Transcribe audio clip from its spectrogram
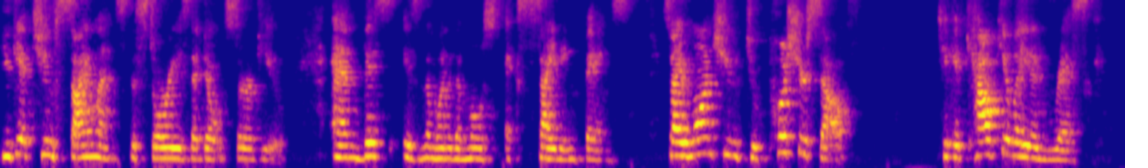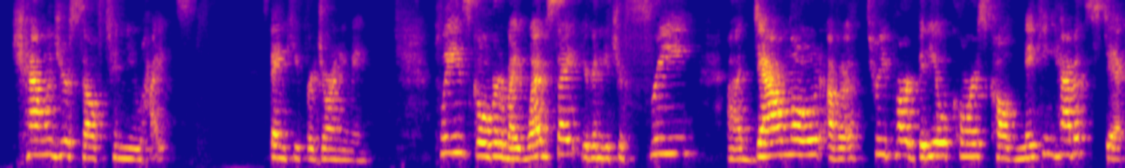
You get to silence the stories that don't serve you. And this is the, one of the most exciting things. So I want you to push yourself, take a calculated risk, challenge yourself to new heights. Thank you for joining me. Please go over to my website. You're going to get your free uh, download of a three part video course called Making Habits Stick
